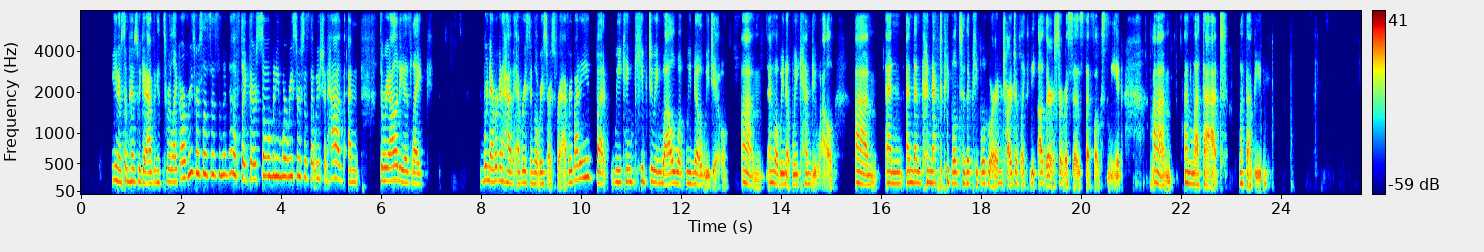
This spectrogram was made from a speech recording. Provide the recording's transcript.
you know, sometimes we get advocates who are like, our resource list isn't enough. Like there's so many more resources that we should have. And the reality is like, we're never going to have every single resource for everybody, but we can keep doing well what we know we do um, and what we know we can do well. Um, and and then connect people to the people who are in charge of like the other services that folks need um, and let that let that be.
